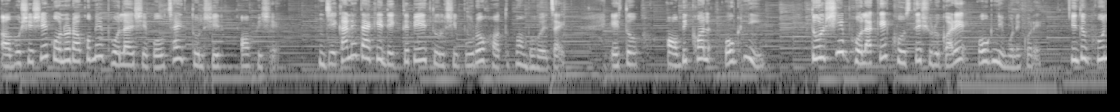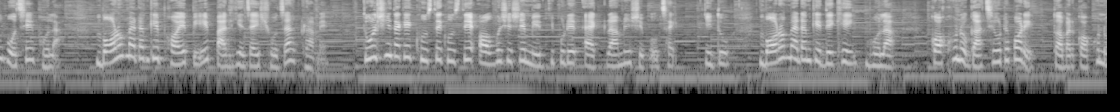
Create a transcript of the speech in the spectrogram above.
অবশেষে কোনো রকমে ভোলা এসে পৌঁছায় তুলসীর অফিসে। যেখানে তাকে দেখতে পেয়ে তুলসী পুরো হতভম্ব হয়ে যায়। এ তো অবিকল অগ্নি তুলসী ভোলাকে খুঁজতে শুরু করে অগ্নি মনে করে, কিন্তু ভুল বোঝে ভোলা। বড় ম্যাডামকে ভয় পেয়ে পালিয়ে যায় সোজা গ্রামে। তুলসী তাকে খুঁজতে খুঁজতে অবশেষে মেদিনীপুরের এক গ্রামে এসে পৌঁছায়। কিন্তু বড় ম্যাডামকে দেখেই ভোলা কখনো গাছে উঠে পড়ে, তো আবার কখনো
